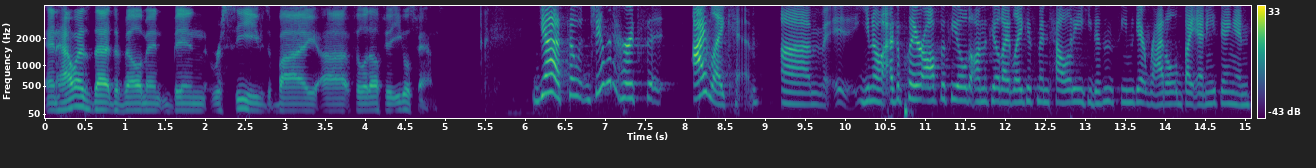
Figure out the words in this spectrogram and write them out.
And how has that development been received by uh, Philadelphia Eagles fans? Yeah, so Jalen Hurts, uh, I like him. Um, it, eh, you know, as a player off the field, on the field, I like his mentality. He doesn't seem to get rattled by anything. And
